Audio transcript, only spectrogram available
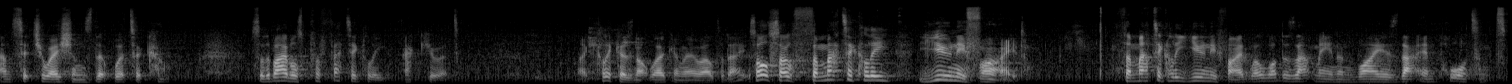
and situations that were to come. So the Bible's prophetically accurate. My clicker's not working very well today. It's also thematically unified. Thematically unified. Well, what does that mean and why is that important?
